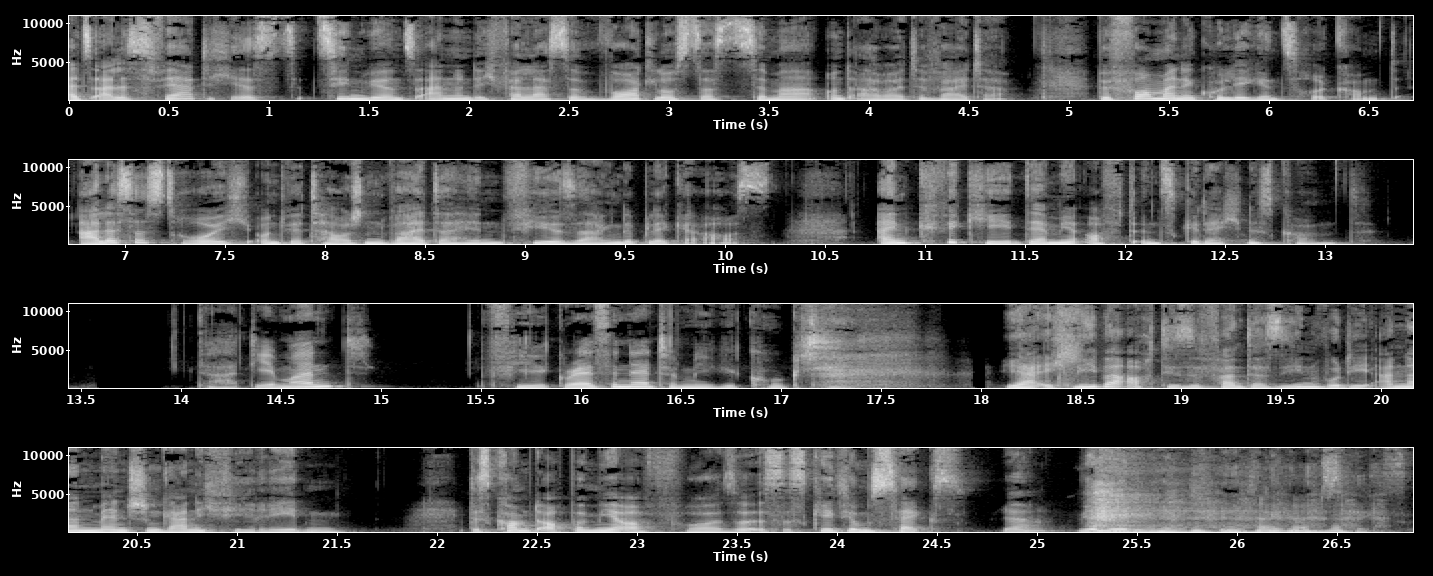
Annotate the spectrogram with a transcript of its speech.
Als alles fertig ist, ziehen wir uns an und ich verlasse wortlos das Zimmer und arbeite weiter. Bevor meine Kollegin zurückkommt, alles ist ruhig und wir tauschen weiterhin vielsagende Blicke aus. Ein Quickie, der mir oft ins Gedächtnis kommt. Da hat jemand viel Grey's Anatomy geguckt. Ja, ich liebe auch diese Fantasien, wo die anderen Menschen gar nicht viel reden. Das kommt auch bei mir oft vor. So, es, es geht hier um Sex. Ja, wir reden hier nicht viel. Es geht um Sex.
